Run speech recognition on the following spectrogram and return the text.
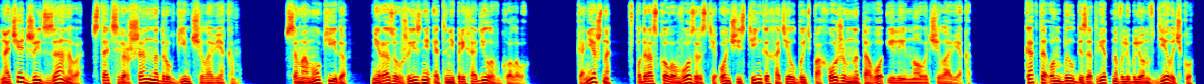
Начать жить заново, стать совершенно другим человеком. Самому Кидо ни разу в жизни это не приходило в голову. Конечно, в подростковом возрасте он частенько хотел быть похожим на того или иного человека. Как-то он был безответно влюблен в девочку,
